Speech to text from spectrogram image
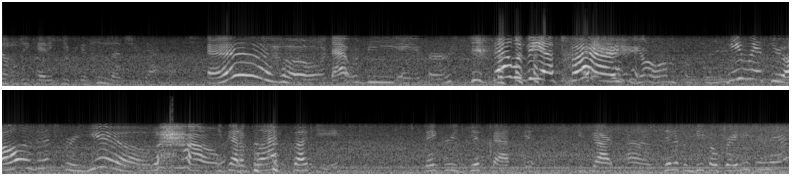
WKDQ to keep because he loves you that much. Oh, that would be a first. That would be a first. Yo, I'm so serious. He went through all of this for you. Wow. You've got a black Bucky bakery gift basket. You've got um, dinner from Beef O'Brady's in there.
